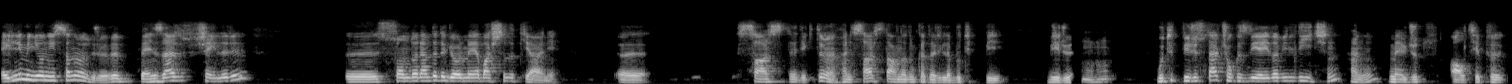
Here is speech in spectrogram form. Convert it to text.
50 milyon insanı öldürüyor ve benzer şeyleri e, son dönemde de görmeye başladık yani. E, SARS dedik değil mi? Hani SARS da anladığım kadarıyla bu tip bir virüs. Hı hı. Bu tip virüsler çok hızlı yayılabildiği için hani mevcut altyapı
